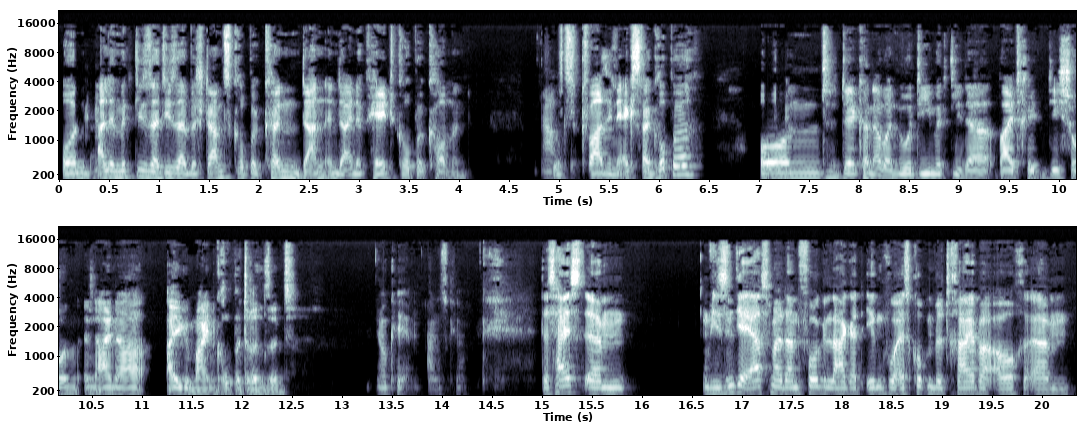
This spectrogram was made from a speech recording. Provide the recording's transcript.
und mhm. alle Mitglieder dieser Bestandsgruppe können dann in deine Paid-Gruppe kommen. Ah, okay. Das ist quasi eine extra Gruppe und der können aber nur die Mitglieder beitreten, die schon in einer allgemeinen Gruppe drin sind. Okay, alles klar. Das heißt, ähm, wir sind ja erstmal dann vorgelagert, irgendwo als Gruppenbetreiber auch ähm,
